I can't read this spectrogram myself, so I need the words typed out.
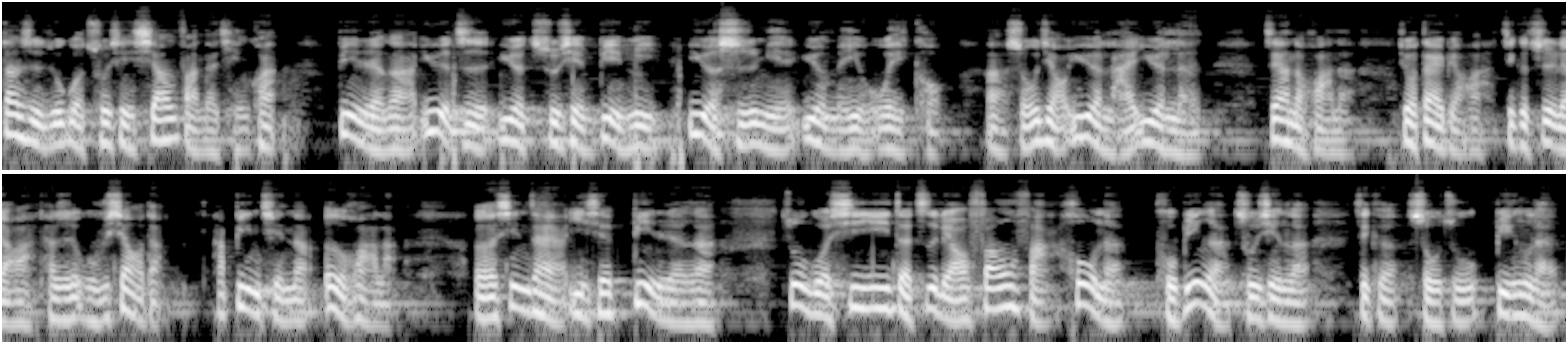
但是如果出现相反的情况，病人啊越治越出现便秘，越失眠越没有胃口啊，手脚越来越冷，这样的话呢，就代表啊这个治疗啊它是无效的，他病情呢恶化了。而现在啊一些病人啊做过西医的治疗方法后呢，普遍啊出现了这个手足冰冷。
